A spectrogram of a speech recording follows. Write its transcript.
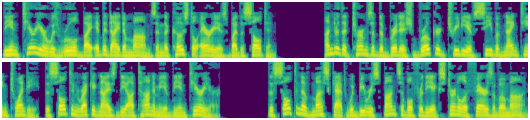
The interior was ruled by Ibadite imams and the coastal areas by the Sultan. Under the terms of the British brokered Treaty of Sebes of 1920, the Sultan recognized the autonomy of the interior. The Sultan of Muscat would be responsible for the external affairs of Oman.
